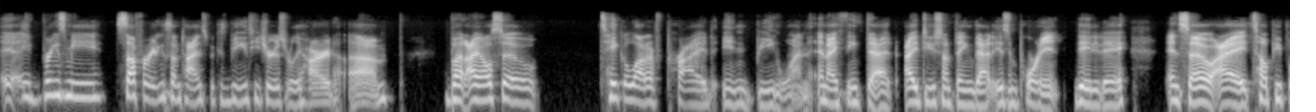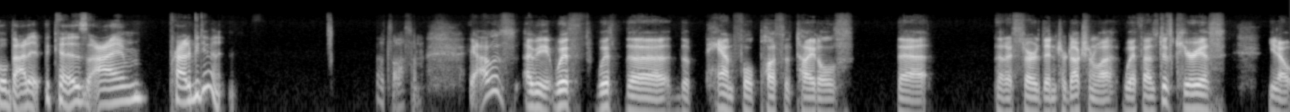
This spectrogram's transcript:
It, brings me suffering sometimes because being a teacher is really hard. Um, but I also take a lot of pride in being one. And I think that I do something that is important day to day. And so I tell people about it because I'm proud to be doing it. That's awesome. Yeah, I was. I mean, with with the the handful plus of titles that that I started the introduction with, with I was just curious. You know,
